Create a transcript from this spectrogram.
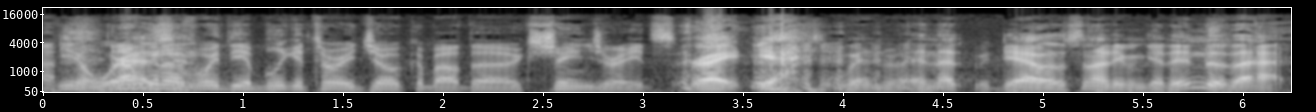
you know, whereas I'm going to avoid the obligatory joke about the exchange rates. right? Yeah, when, and that yeah, well, let's not even get into that.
